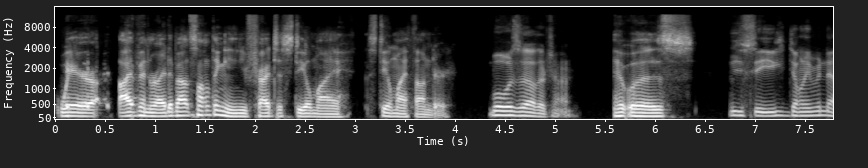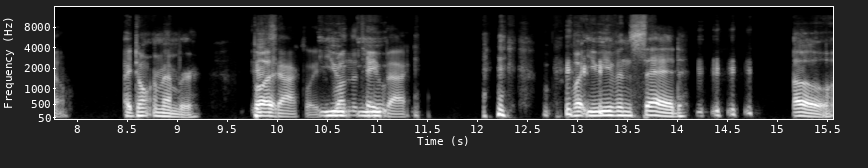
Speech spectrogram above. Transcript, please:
where I've been right about something and you've tried to steal my steal my thunder. what was the other time? It was You see, you don't even know. I don't remember, But exactly. you- Run the tape you- back. but you even said, "Oh,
